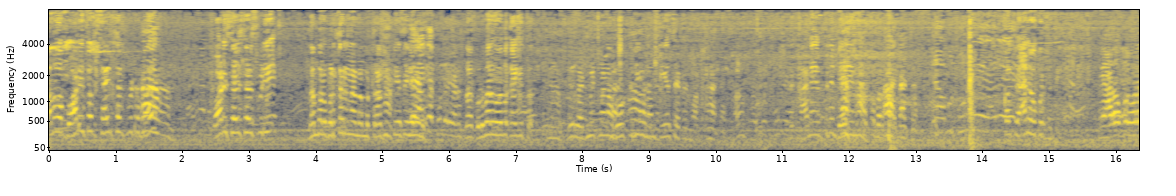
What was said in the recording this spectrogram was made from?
ಅದು ಬಾಡಿ ಸ್ವಲ್ಪ ಸೈಡ್ ಸರಿಸ್ಬಿಟ್ರಿ ಬಾಡಿ ಸೈಡ್ ಸರಿಸ್ಬಿಡಿ. ನಮ್ಮವ್ರು ಬರ್ತಾರೆ ನಾನು ನಮ್ಮ ಟ್ರಾಫಿಕ್ ಕೇಸ್ ನಾ ಗುಲ್ಬರ್ಗ ಹೋಗ್ಬೇಕಾಗಿತ್ತು. ಇವ್ರು ಅಡ್ಮಿಟ್ ಮಾಡಿ ನಾವು ಹೋಗ್ತೀನಿ ನಮ್ಮ ಎಸ್ ಅಟೆಂಡ್ ಮಾಡ್ತೀನಿ. ನಾನೇ ಇರ್ತೀನಿ, ಬೇರೆ ಬರ್ತಾರೆ. ಸ್ವಲ್ಪ ಯಾರೇ ಒಬ್ಬರು ಜೊತೆ. ಯಾರೊಬ್ರು ಹೊರ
